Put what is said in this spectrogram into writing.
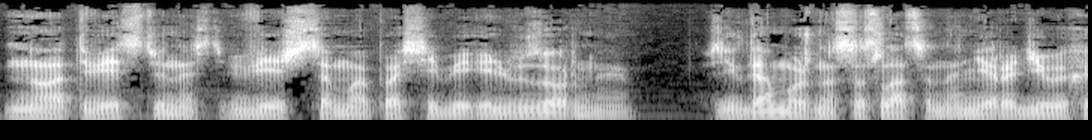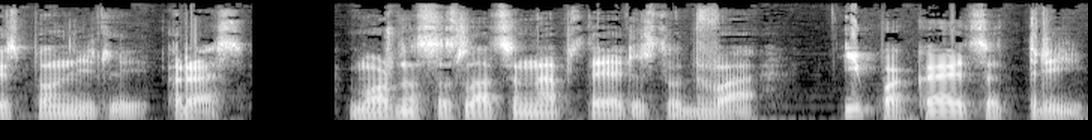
Но ответственность – вещь сама по себе иллюзорная. Всегда можно сослаться на нерадивых исполнителей – раз. Можно сослаться на обстоятельства – два – и покаяться три.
